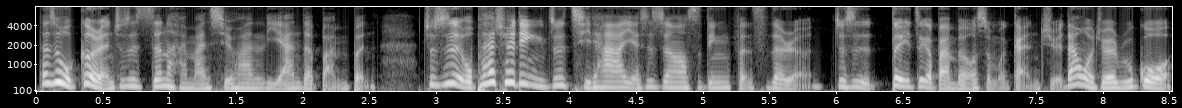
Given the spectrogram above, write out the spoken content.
但是我个人就是真的还蛮喜欢李安的版本。就是我不太确定，就是其他也是珍奥斯汀粉丝的人，就是对这个版本有什么感觉。但我觉得如果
